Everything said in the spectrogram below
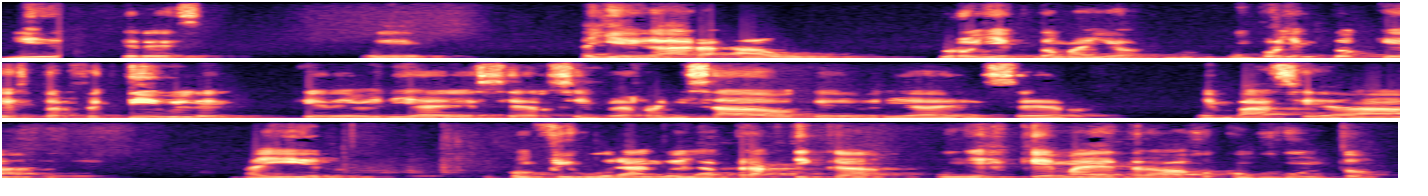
líderes a llegar a un proyecto mayor, un proyecto que es perfectible, que debería de ser siempre revisado, que debería de ser en base a, eh, a ir configurando en la práctica un esquema de trabajo conjunto,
